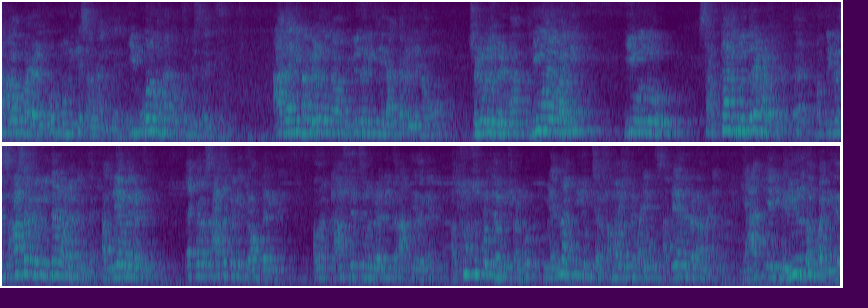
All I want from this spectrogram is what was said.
ತಾಲೂಕು ಆಡಳಿತವು ಮೂಲಕ್ಕೆ ಶರಣಾಗಿದೆ. ಈ ಮೂಲವನ್ನು ನಾವು ಖಂಡಿಸ್ತಾ ಇದ್ದೀವಿ. ಹಾಗಾಗಿ ನಾವು ಹೇಳಿದಾಗ ವಿವಿಧ ರೀತಿಯ ಹಂತಗಳಲ್ಲಿ ನಾವು ಚಳುವಳಿಗಳನ್ನ ಅನಿವಾರ್ಯವಾಗಿ ಈ ಒಂದು ಸರ್ಕಾರದ ವಿರುದ್ಧ ಮಾಡಬೇಕಾಗುತ್ತೆ ಮತ್ತು ಈಗ ಶಾಸಕರ ವಿರುದ್ಧ ಮಾಡಬೇಕಾಗುತ್ತೆ. ಅದು ನೇರವಾಗಿ ಹೇಳ್ತೀನಿ. ಯಾಕಂದ್ರೆ ಶಾಸಕರಿಗೆ ಜವಾಬ್ದಾರಿ ಇದೆ. ಅವರ ಕಾನ್ಸ್ಟಿಟ್ಯೂನ್ಸಿಗಳಲ್ಲಿ ಈ ಥರ ಆಗ್ತಿದ್ದಾಗೆ ಆ ಸೂಕ್ಷ್ಮತೆ ಹಂಚಿಕೊಂಡು ಇವರೆಲ್ಲ ಈ ಸಮಾಲೋಚನೆ ಮಾಡಿ, ಒಂದು ಮಾಡಿ, ಯಾಕೆ ಎಲ್ಲಿರೂ ತಪ್ಪಾಗಿದೆ,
